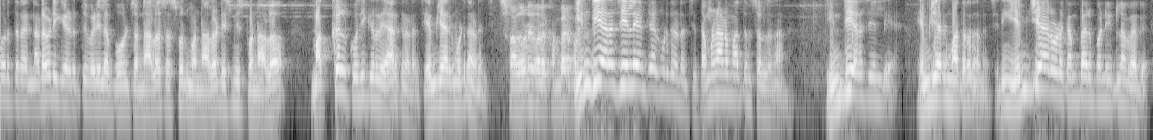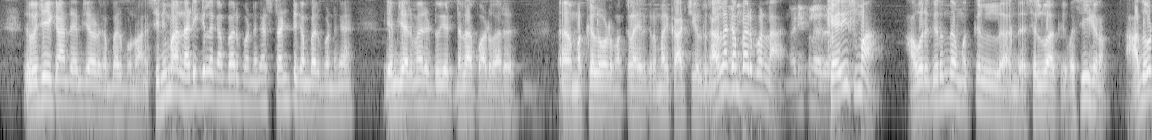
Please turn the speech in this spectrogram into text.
ஒருத்தரை நடவடிக்கை எடுத்து வெளியில் போகணும்னு சொன்னாலோ சஸ்பெண்ட் பண்ணாலோ டிஸ்மிஸ் பண்ணாலோ மக்கள் கொதிக்கிறது யாருக்கு நடந்துச்சு? எம்ஜிஆருக்கு மட்டும் தான் நடந்துச்சு. இந்திய அரசியல்லே எம்ஜிஆர் மட்டும் தான் நடந்துச்சு. தமிழ்நாடு மாத்திரம் சொல்ல நான். இந்திய அரசியல்லையே எம்ஜிஆருக்கு மாத்திரம் தான் நடந்துச்சு நீங்கள் எம்ஜிஆரோட கம்பேர் பண்ணிட்டுலாம் விஜயகாந்த் எம்ஜிஆரோட கம்பேர் பண்ணுவாங்க. சினிமா நடிக்கல கம்பேர் பண்ணுங்க ஸ்டண்ட்டு கம்பேர் பண்ணுங்க. எம்ஜிஆர் மாதிரி டூயட் நல்லா பாடுவார். மக்களோட மக்களாக இருக்கிற மாதிரி காட்சிகள் இருக்கும். அதெல்லாம் கம்பேர் பண்ணலாம். கெரிஸ்மா அவருக்கு இருந்த மக்கள் அந்த செல்வாக்கு வசீகரம் அதோட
